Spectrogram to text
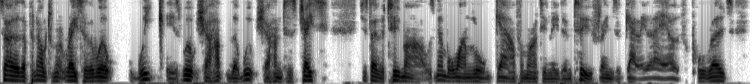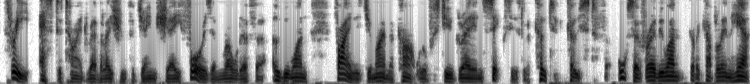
So the penultimate race of the week is Wiltshire the Wiltshire Hunters Chase, just over two miles. Number one, Lord Gow for Martin Leedham. Two, Flames of Galileo for Paul Rhodes. Three, Esther Tide Revelation for James Shea. Four is Emeralda for Obi-Wan. Five is Jemima Cartwheel for Stu Gray. And six is Lakota Coast, for, also for Obi-Wan. Got a couple in here.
